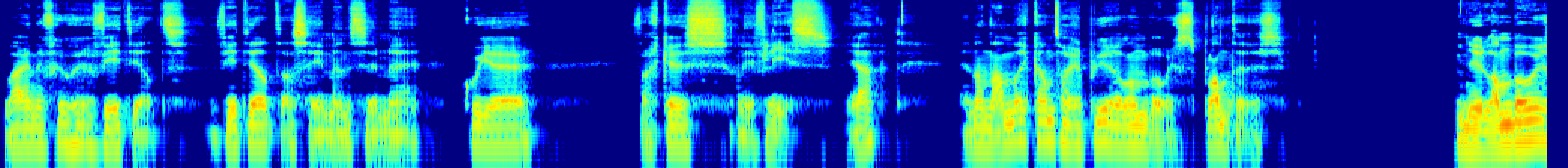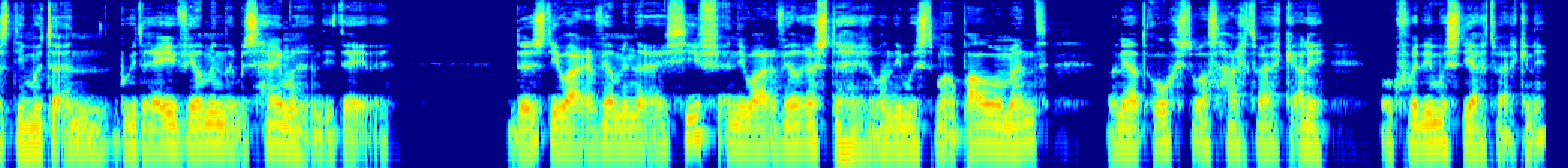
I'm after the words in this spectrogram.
waren er vroeger veeteelt. Veeteelt, dat zijn mensen met koeien, varkens, allee, vlees. Ja? En aan de andere kant waren pure landbouwers, planten dus. Nu, landbouwers die moeten een boerderij veel minder beschermen in die tijden. Dus die waren veel minder agressief en die waren veel rustiger, want die moesten maar op een bepaald moment, wanneer het oogst was, hard werken. Allee, ook voor die moesten die hard werken, hè.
